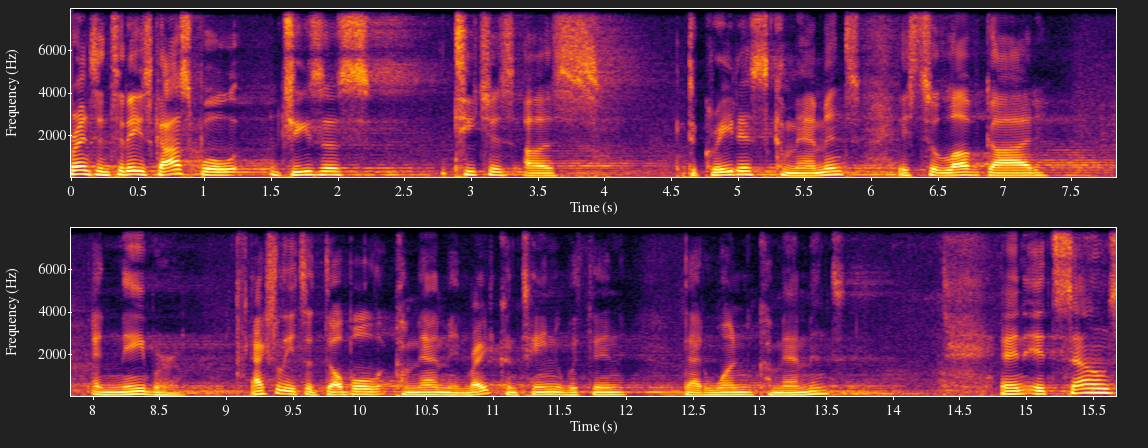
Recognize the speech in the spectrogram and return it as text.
Friends, in today's gospel, Jesus teaches us the greatest commandment is to love God and neighbor. Actually, it's a double commandment, right? Contained within that one commandment. And it sounds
